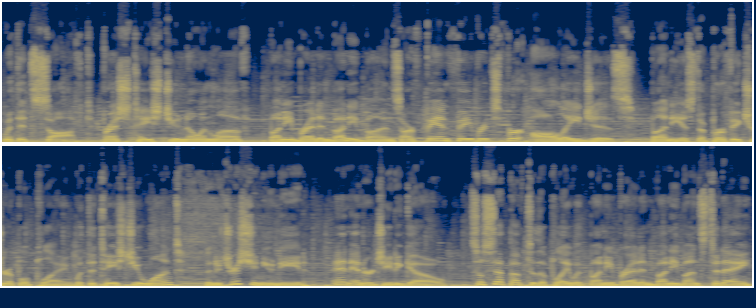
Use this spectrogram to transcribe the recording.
With its soft, fresh taste you know and love, Bunny Bread and Bunny Buns are fan favorites for all ages. Bunny is the perfect triple play with the taste you want, the nutrition you need, and energy to go. So step up to the plate with Bunny Bread and Bunny Buns today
